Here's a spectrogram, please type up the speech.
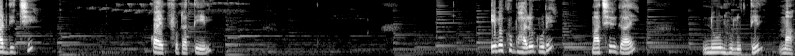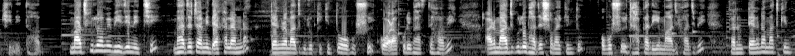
আর দিচ্ছি কয়েক ফোঁটা তেল এবার খুব ভালো করে মাছের গায়ে নুন, হলুদ তেল মাখিয়ে নিতে হবে। মাছগুলো আমি ভেজে নিচ্ছি। ভাজাটা আমি দেখালাম না। ট্যাংরা মাছগুলোকে কিন্তু অবশ্যই কড়া করে ভাজতে হবে। আর মাছগুলো ভাজার সময় কিন্তু অবশ্যই ঢাকা দিয়ে মাছ ভাজবে। কারণ ট্যাংরা মাছ কিন্তু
